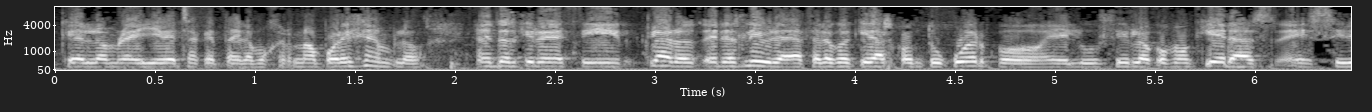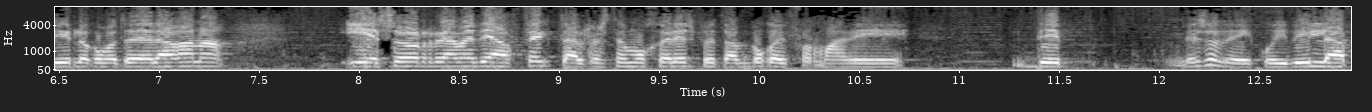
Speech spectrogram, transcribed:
que el hombre lleve chaqueta y la mujer no, por ejemplo. Entonces quiero decir, claro, eres libre de hacer lo que quieras con tu cuerpo, eh, lucirlo como quieras, exhibirlo como te dé la gana, y eso realmente afecta al resto de mujeres, pero tampoco hay forma de, de, de eso, de cohibir la,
